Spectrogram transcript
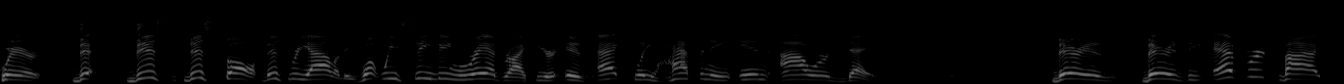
where th- this, this thought, this reality, what we see being read right here is actually happening in our day. There is, there is the effort by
